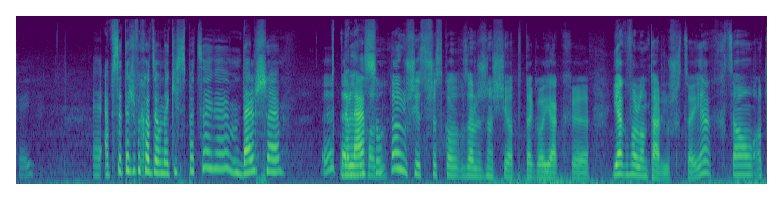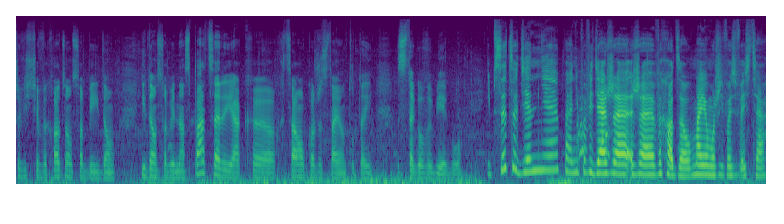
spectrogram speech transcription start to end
Okej. E, A psy też wychodzą na jakieś spacery dalsze? E, Do lasu? wychodzą. To już jest wszystko w zależności od tego, jak, e, jak wolontariusz chce. Jak chcą, oczywiście wychodzą sobie, idą, idą sobie na spacer, jak e, chcą, korzystają tutaj z tego wybiegu. I psy codziennie, pani powiedziała, że, że wychodzą, mają możliwość wyjścia.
